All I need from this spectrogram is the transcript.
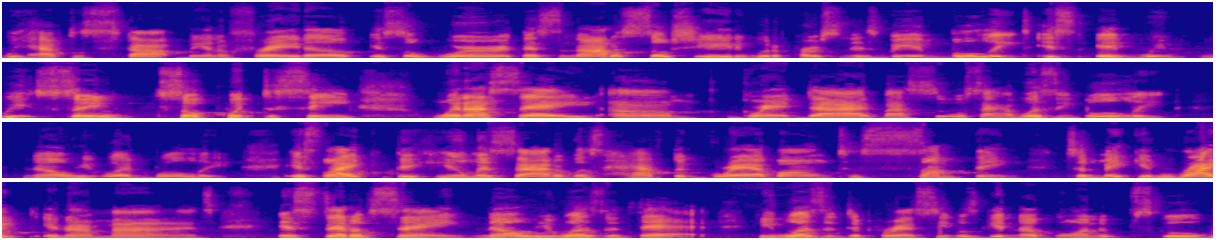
we have to stop being afraid of. It's a word that's not associated with a person that's being bullied. It's it, we we seem so quick to see when i say um, grant died by suicide. Was he bullied no, he wasn't bullied. It's like the human side of us have to grab on to something to make it right in our minds instead of saying, no, he wasn't that. He wasn't depressed. He was getting up, going to school.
